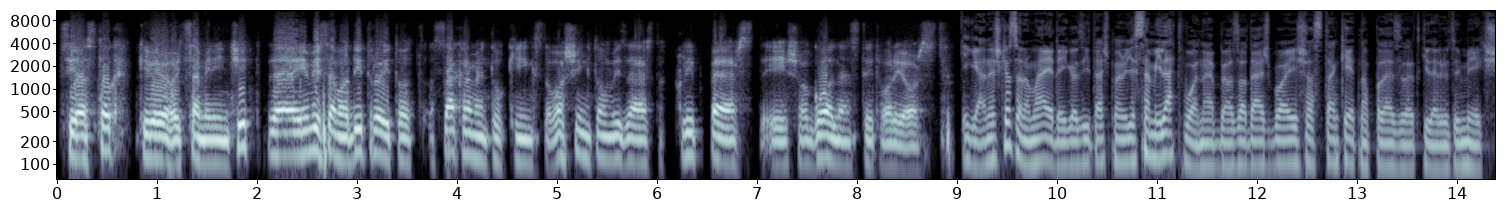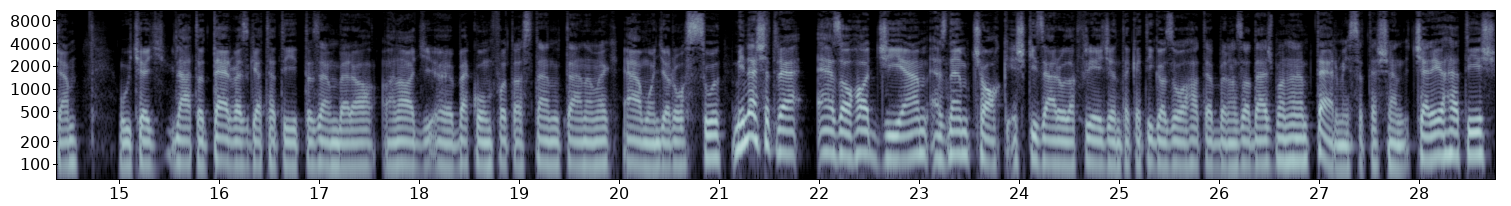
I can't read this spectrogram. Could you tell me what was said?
Sziasztok! Kivéve, hogy Szemi nincs itt, de én viszem a Detroitot, a Sacramento Kings-t, a Washington Wizards-t, a Clippers-t és a Golden State Warriors-t. Igen, és köszönöm a helyreigazítást, mert ugye Szemi lett volna ebbe az adásba, és aztán két nappal ezelőtt kiderült, hogy mégsem úgyhogy látod, tervezgetheti itt az ember a, a nagy bekonfot, aztán utána meg elmondja rosszul. Mindenesetre ez a 6 GM, ez nem csak és kizárólag free agenteket igazolhat ebben az adásban, hanem természetesen cserélhet is,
